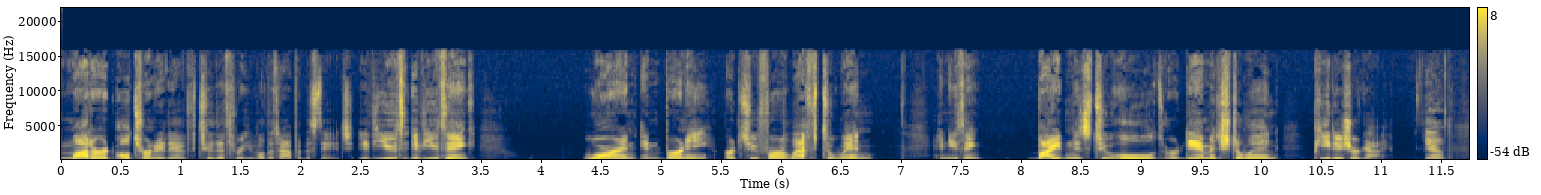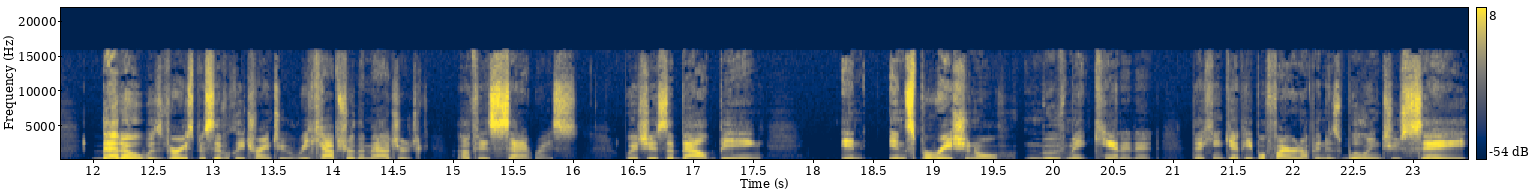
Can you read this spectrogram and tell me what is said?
moderate alternative to the three people at the top of the stage if you if you think warren and bernie are too far left to win and you think biden is too old or damaged to win pete is your guy Yeah. Beto was very specifically trying to recapture the magic of his Senate race, which is about being an inspirational movement candidate that can get people fired up and is willing to say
